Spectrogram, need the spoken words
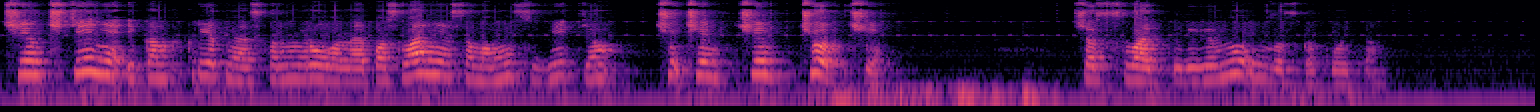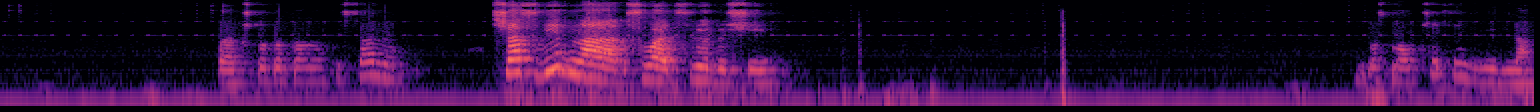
чем чтение и конкретное сформированное послание самому себе, тем чем, чем четче. Сейчас слайд переверну, ужас какой-то. Так, что-то там написали. Сейчас видно слайд следующий. Вы смолчите, видно.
